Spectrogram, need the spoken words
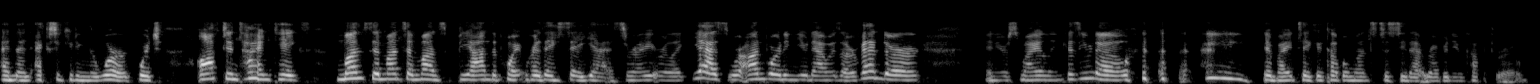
and then executing the work which oftentimes takes months and months and months beyond the point where they say yes right? We're like yes we're onboarding you now as our vendor. And you're smiling because you know it might take a couple months to see that revenue come through.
